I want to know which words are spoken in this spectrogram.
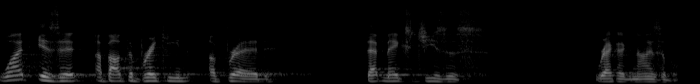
What is it about the breaking of bread that makes Jesus recognizable?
